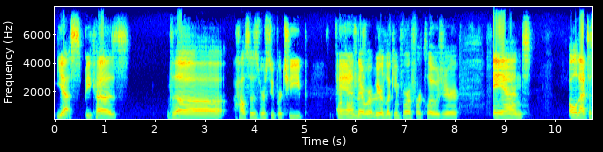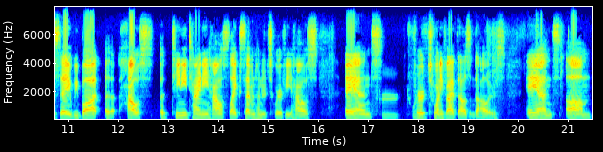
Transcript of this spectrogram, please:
Yes, because the houses were super cheap. and there were Foreclosures we were looking for a foreclosure and all that to say we bought a house a teeny tiny house like 700 square feet house and for 20, for $25000 and um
